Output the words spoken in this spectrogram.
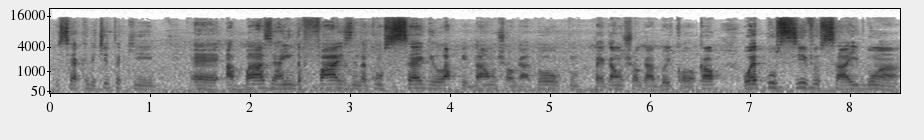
você acredita que é, a base ainda faz, ainda consegue lapidar um jogador, pegar um jogador e colocar? Ou é possível sair de, uma,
